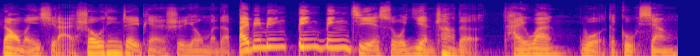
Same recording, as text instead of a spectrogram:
让我们一起来收听这一片，是由我们的白冰冰冰冰姐所演唱的《台湾我的故乡》。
